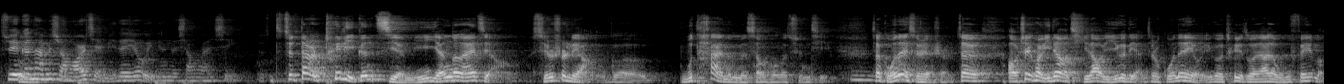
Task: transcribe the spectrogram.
所以跟他们喜欢玩解谜的也有一定的相关性。就但是推理跟解谜严格来讲，其实是两个不太那么相同的群体。在国内其实也是，在哦这块一定要提到一个点，就是国内有一个推理作家叫吴飞嘛，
